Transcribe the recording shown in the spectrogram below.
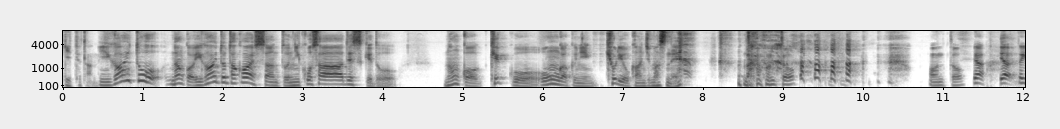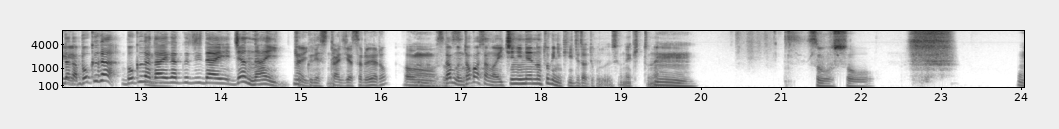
聞いてたね。意外と、なんか意外と高橋さんと2個差ですけど、なんか結構音楽に距離を感じますね。本当？本当？いや、いや、だから僕が、僕が大学時代じゃない曲ですね。感じがするやろ？ううん多分高橋橋さんが1、2年の時に聴いてたってことですよね、きっとね。うん。そうそう。う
